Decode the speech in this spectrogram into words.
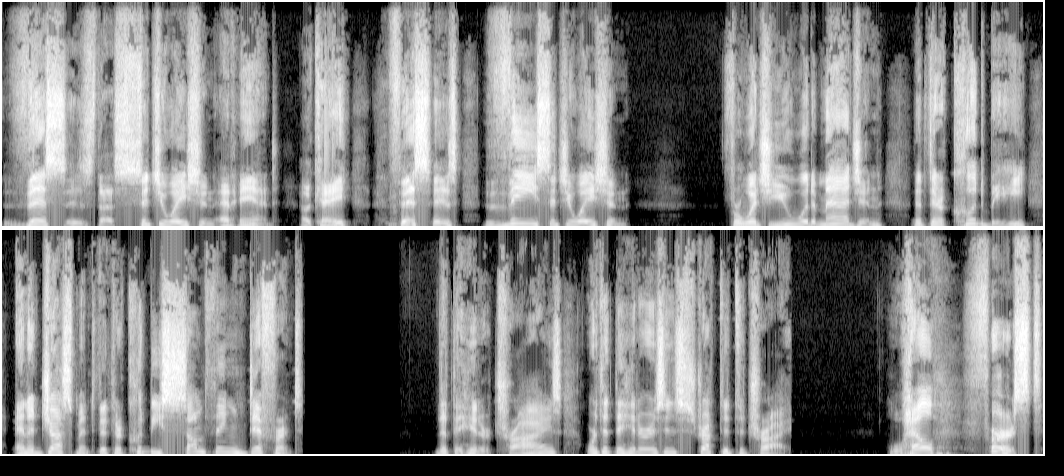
This is the situation at hand. Okay. This is the situation for which you would imagine that there could be an adjustment, that there could be something different that the hitter tries or that the hitter is instructed to try. Well, first,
